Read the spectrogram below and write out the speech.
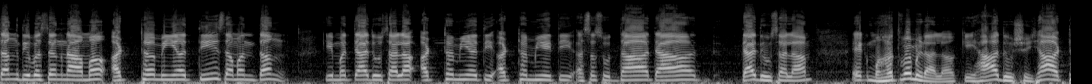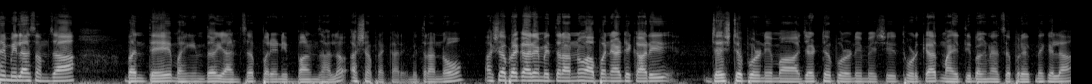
तंग दिवसंग नाम अठ्ठमियती समंतंग की मग त्या दिवसाला अठ्ठमियती अठ्ठमियती असं सुद्धा त्या त्या दिवसाला एक महत्त्व मिळालं की ह्या दिवशी ह्या अठ्ठमीला समजा बनते महिंद यांचं परिनिब्बान झालं अशा प्रकारे. मित्रांनो अशा प्रकारे मित्रांनो आपण या ठिकाणी ज्येष्ठ पौर्णिमा ज्येष्ठ पौर्णिमेची थोडक्यात माहिती बघण्याचा प्रयत्न केला.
